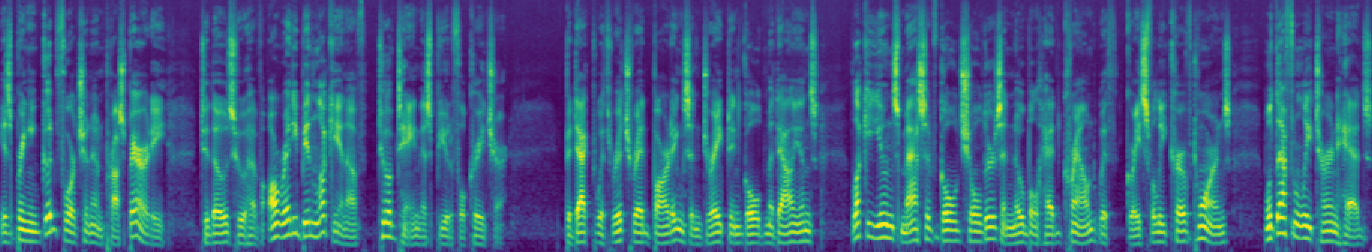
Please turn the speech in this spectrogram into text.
is bringing good fortune and prosperity to those who have already been lucky enough to obtain this beautiful creature. Bedecked with rich red bardings and draped in gold medallions, Lucky Yun's massive gold shoulders and noble head crowned with gracefully curved horns will definitely turn heads,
